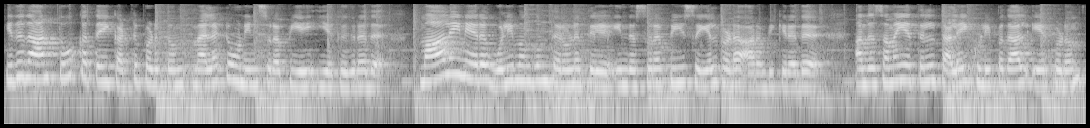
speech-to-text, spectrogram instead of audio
இதுதான் தூக்கத்தை கட்டுப்படுத்தும் மெலட்டோனின் சுரப்பியை இயக்குகிறது. மாலை நேர ஒளிமங்கும் தருணத்தில் இந்த சுரப்பி செயல்பட ஆரம்பிக்கிறது. அந்த சமயத்தில் தலை குளிப்பதால் ஏற்படும்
